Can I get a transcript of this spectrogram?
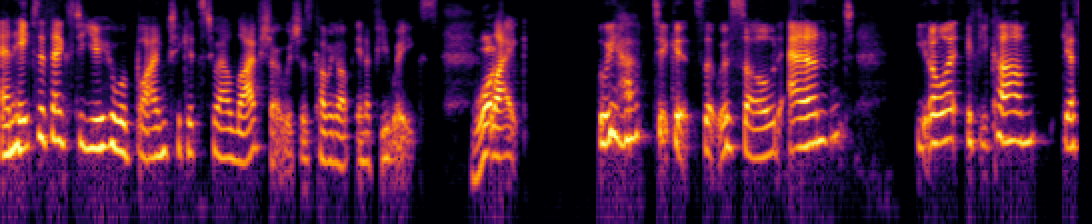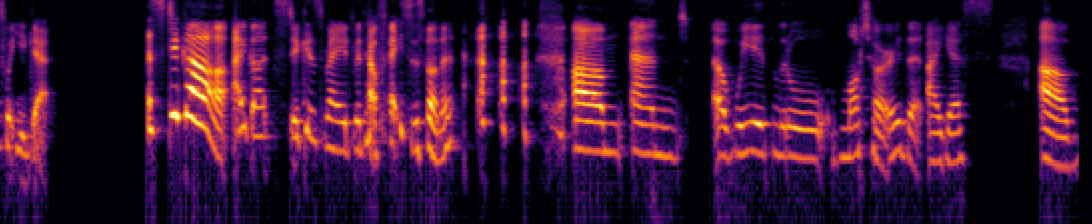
and heaps of thanks to you who are buying tickets to our live show, which is coming up in a few weeks. What? Like, we have tickets that were sold, and you know what? If you come, guess what you get? A sticker. I got stickers made with our faces on it. um, and a weird little motto that I guess um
